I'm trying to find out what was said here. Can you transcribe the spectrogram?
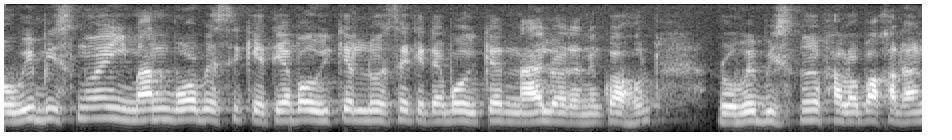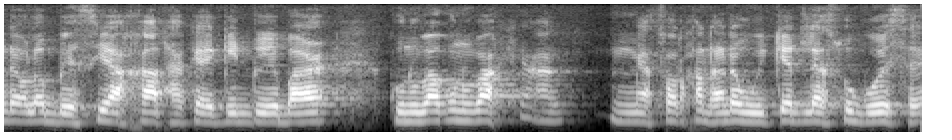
ৰবি বিষ্ণুৱে ইমান বৰ বেছি কেতিয়াবা উইকেট লৈছে কেতিয়াবা উইকেট নাই লোৱা তেনেকুৱা হ'ল। ৰবি বিষ্ণুৰ ফালৰ পৰা সাধাৰণতে অলপ বেছি আশা থাকে কিন্তু এইবাৰ কোনোবা কোনোবা মেটছত সাধাৰণতে উইকেট লেছো গৈছে।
